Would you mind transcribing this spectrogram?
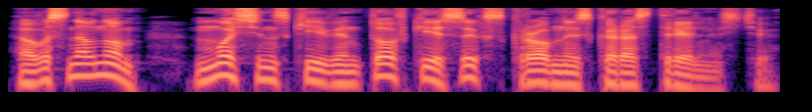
а в основном мосинские винтовки с их скромной скорострельностью.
